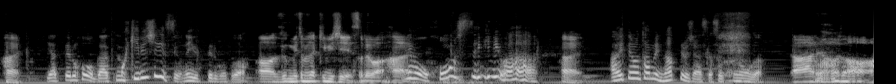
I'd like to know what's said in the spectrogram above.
はいやってる方が、もう厳しいですよね、言ってることは。ああ、めちゃめちゃ厳しいです、それは。はい。でも本質的には、はい。相手のためになってるじゃないですか、そっちの方が。なるほど。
